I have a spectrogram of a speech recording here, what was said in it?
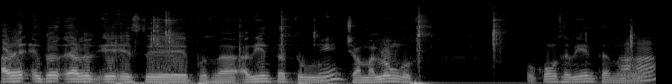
a ver, entonces, a ver, eh, este, pues avienta tus chamalongos. ¿O cómo se avientan? ¿no? Ajá.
